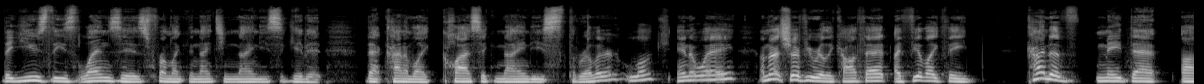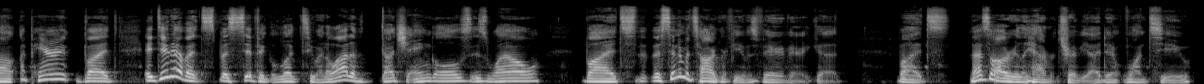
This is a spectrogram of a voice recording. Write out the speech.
they used these lenses from like the 1990s to give it that kind of like classic 90s thriller look in a way. I'm not sure if you really caught that. I feel like they kind of made that uh, apparent, but it did have a specific look to it. A lot of Dutch angles as well, but the cinematography was very, very good. But that's all I really have for trivia. I didn't want to,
